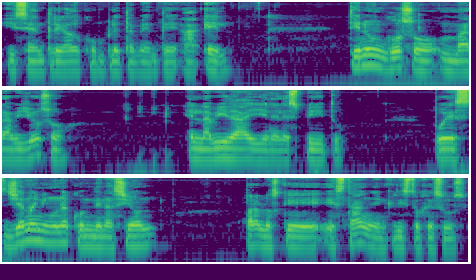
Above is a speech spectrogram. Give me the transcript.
y se ha entregado completamente a Él, tiene un gozo maravilloso en la vida y en el espíritu, pues ya no hay ninguna condenación para los que están en Cristo Jesús.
